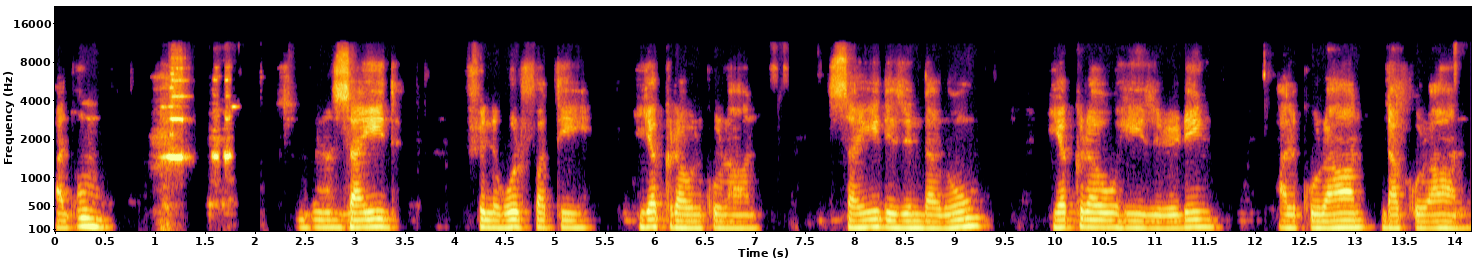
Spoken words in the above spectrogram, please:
Al Said fil ghurfati yakraul Quran. Said is in the room. Yakrau, he is reading. Al Quran, the Quran.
